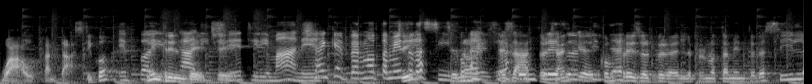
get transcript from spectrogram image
wow, fantastico. E poi Mentre il invece- calice ti rimane. C'è anche il pernottamento Sì, da no- compreso. esatto, Compreso c'è il anche biglietto. compreso il, pre- il prenotamento da SIL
